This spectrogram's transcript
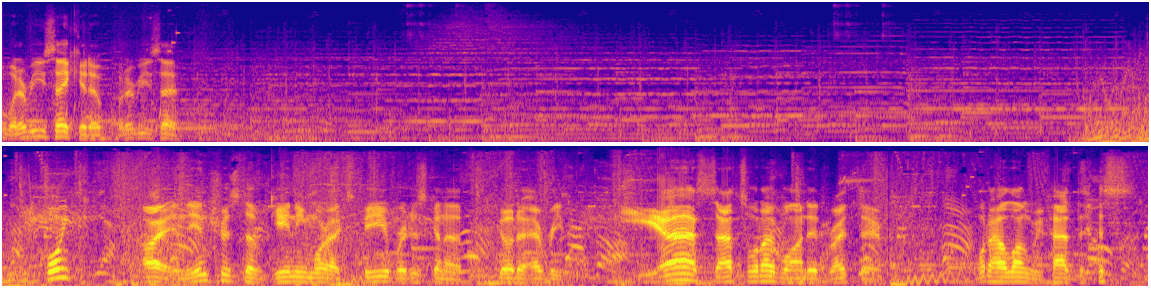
Hey, whatever you say, kiddo. Whatever you say. Boink! Alright, in the interest of gaining more XP, we're just gonna go to every... Yes! That's what I wanted, right there. Wonder how long we've had this.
